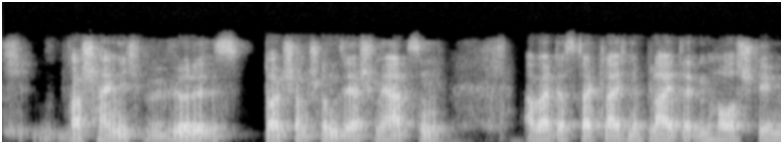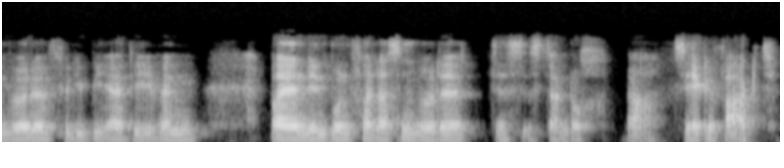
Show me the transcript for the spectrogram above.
Ich, wahrscheinlich würde es Deutschland schon sehr schmerzen, aber dass da gleich eine Pleite im Haus stehen würde für die BRD, wenn Bayern den Bund verlassen würde, das ist dann doch ja, sehr gewagt.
